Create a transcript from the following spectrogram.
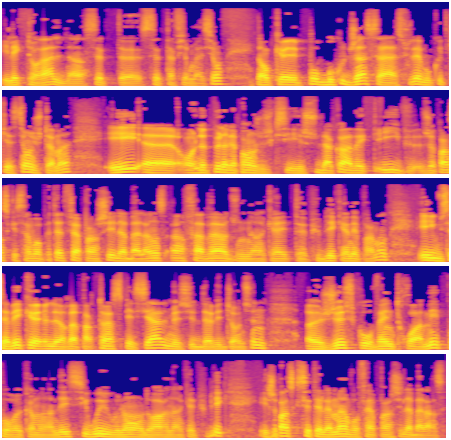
électorale dans cette, euh, cette affirmation? Donc, euh, pour beaucoup de gens, ça soulève beaucoup de questions, justement. Et on ne peut le répondre jusqu'ici. Je suis d'accord avec Yves. Je pense que ça va peut-être faire pencher la balance en faveur d'une enquête publique indépendante. Et vous savez que le rapporteur spécial, M. David Johnson, a jusqu'au 23 mai pour recommander si oui ou non on doit avoir une enquête publique. Et je pense que cet élément va faire pencher la balance.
